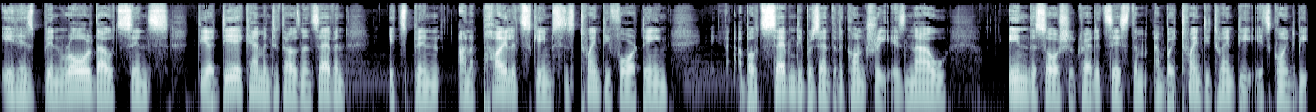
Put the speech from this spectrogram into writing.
It has been rolled out since the idea came in 2007. It's been on a pilot scheme since 2014. About 70% of the country is now in the social credit system, and by 2020, it's going to be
